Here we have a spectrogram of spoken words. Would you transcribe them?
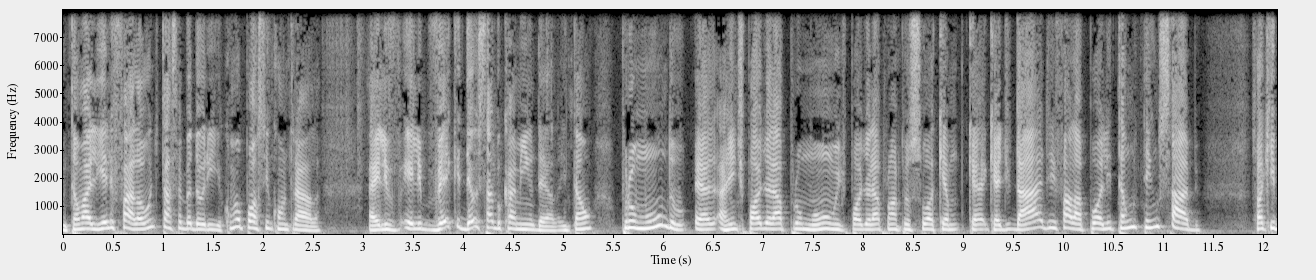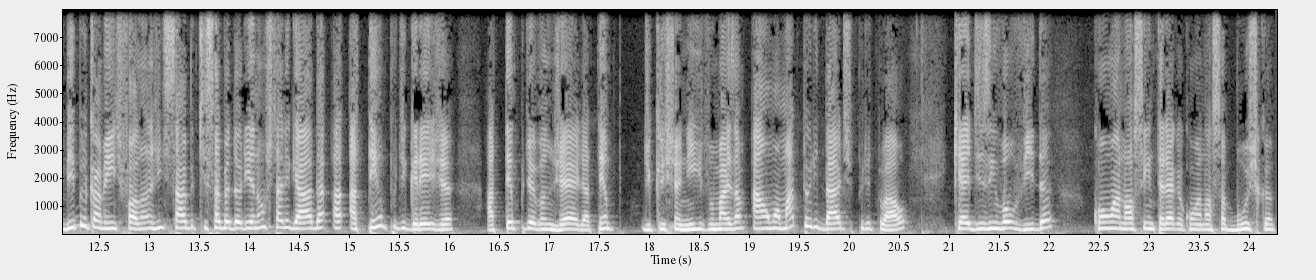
Então ali ele fala: onde está a sabedoria? Como eu posso encontrá-la? Aí ele, ele vê que Deus sabe o caminho dela. Então, para o mundo, é, a gente pode olhar para um mundo, a gente pode olhar para uma pessoa que é, que é, que, é, de idade e falar: pô, ali tem, tem um sábio. Só que, biblicamente falando, a gente sabe que sabedoria não está ligada a, a tempo de igreja, a tempo de evangelho, a tempo de cristianismo, mas a uma maturidade espiritual que é desenvolvida com a nossa entrega, com a nossa busca,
